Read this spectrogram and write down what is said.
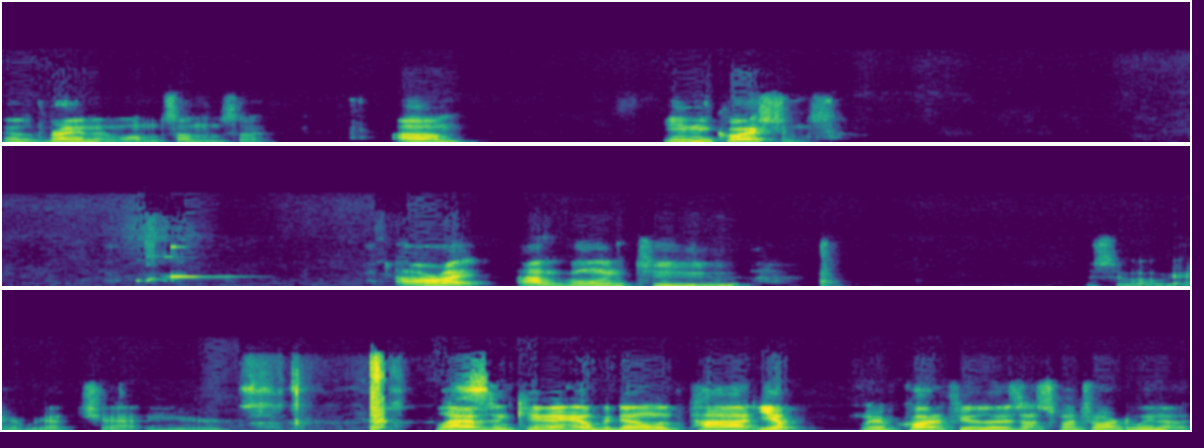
That was Brandon wanting something. So, um, any questions? All right, I'm going to. Let's see what we got here. We got chat here. Labs and Kinect. I'll be done with Pi. Yep, we have quite a few of those. Not so much Arduino.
